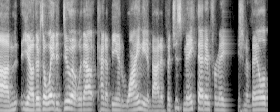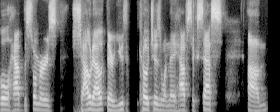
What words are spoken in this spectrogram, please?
um, you know, there's a way to do it without kind of being whiny about it, but just make that information available. Have the swimmers shout out their youth coaches when they have success. Um,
